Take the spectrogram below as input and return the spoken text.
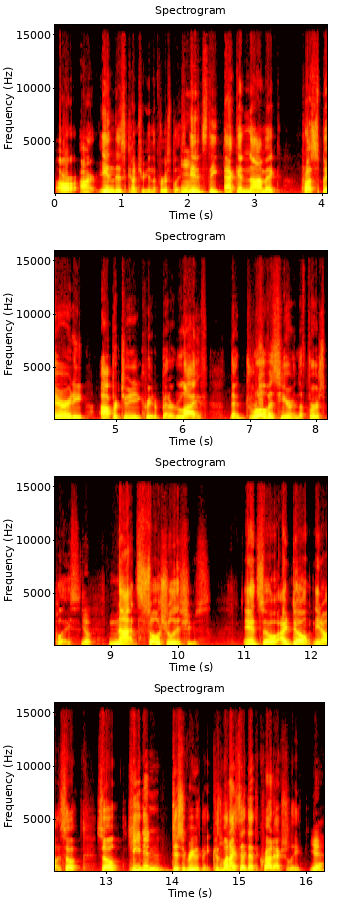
or are in this country in the first place. Mm-hmm. It's the economic prosperity, opportunity to create a better life that drove us here in the first place. Yep. Not social issues. And so I don't, you know, so so he didn't disagree with me because when I said that, the crowd actually Yeah.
